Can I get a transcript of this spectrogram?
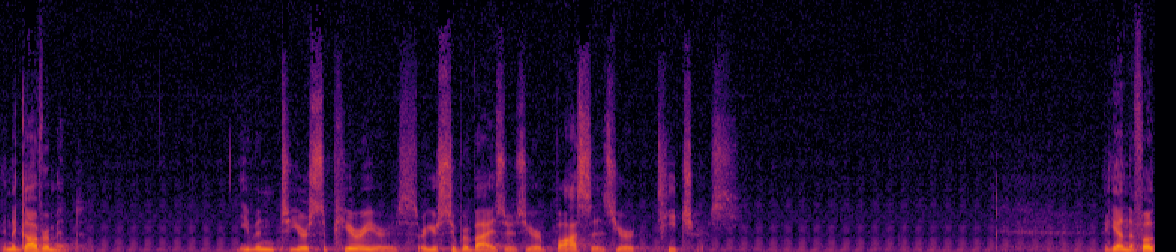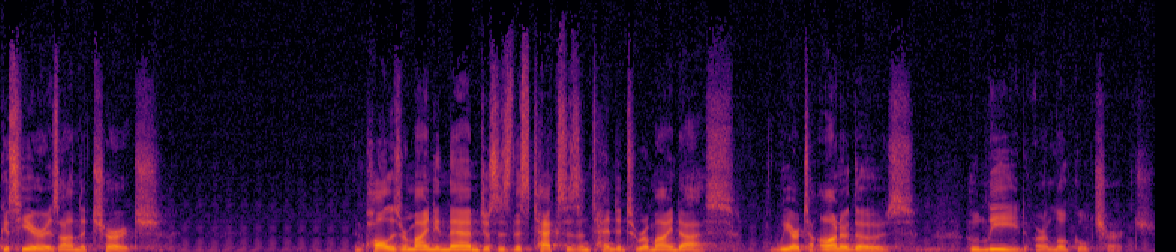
in the government, even to your superiors or your supervisors, your bosses, your teachers. Again, the focus here is on the church. And Paul is reminding them, just as this text is intended to remind us, we are to honor those who lead our local church.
